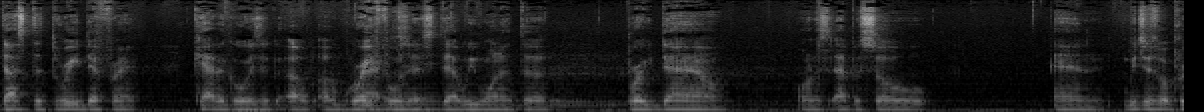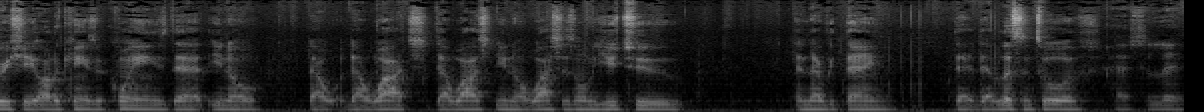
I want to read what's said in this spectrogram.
that's the three different categories of, of, of gratefulness that we wanted to break down on this episode and we just appreciate all the kings and queens that you know that that watch that watch you know watch us on YouTube and everything that that listen to us. Absolutely.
